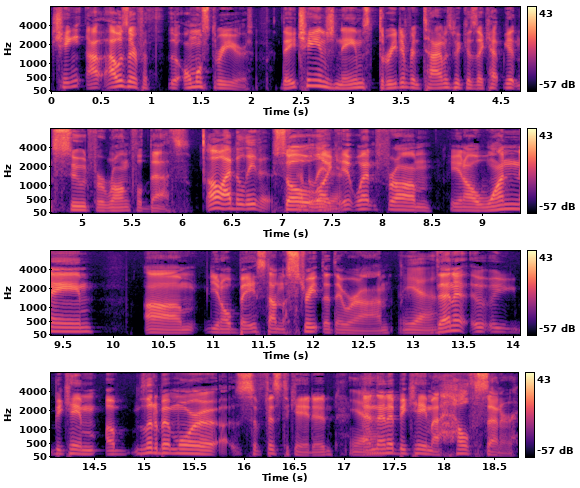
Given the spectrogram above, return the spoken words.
change. I, I was there for th- almost three years. They changed names three different times because they kept getting sued for wrongful deaths. oh, I believe it. So believe like it. it. went from you know one name, um, you know, based on the street that they were on. Yeah. Then it, it became a little bit more sophisticated. Yeah. And then it became a health center.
